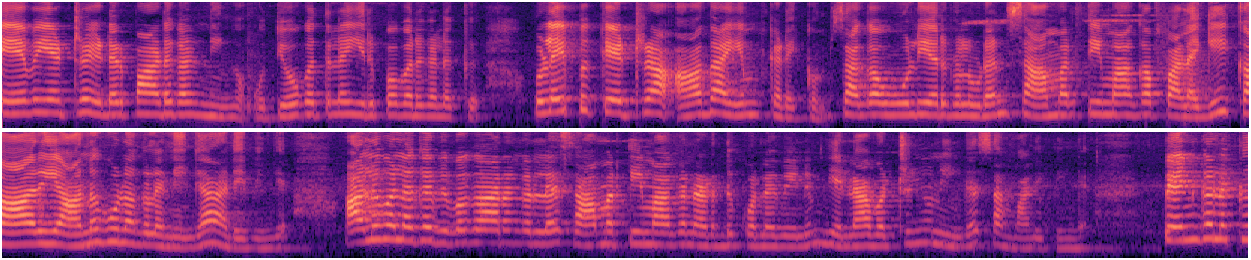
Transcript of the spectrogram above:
தேவையற்ற இடர்பாடுகள் நீங்கும். உத்தியோகத்தில் இருப்பவர்களுக்கு உழைப்புக்கேற்ற ஆதாயம் கிடைக்கும். சக ஊழியர்களுடன் சாமர்த்தியமாக பழகி காரிய அனுகூலங்களை நீங்கள் அடைவீங்க. அலுவலக விவகாரங்களில் சாமர்த்தியமாக நடந்து கொள்ள வேண்டும். எல்லாவற்றையும் நீங்கள் சமாளிப்பீங்க. பெண்களுக்கு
